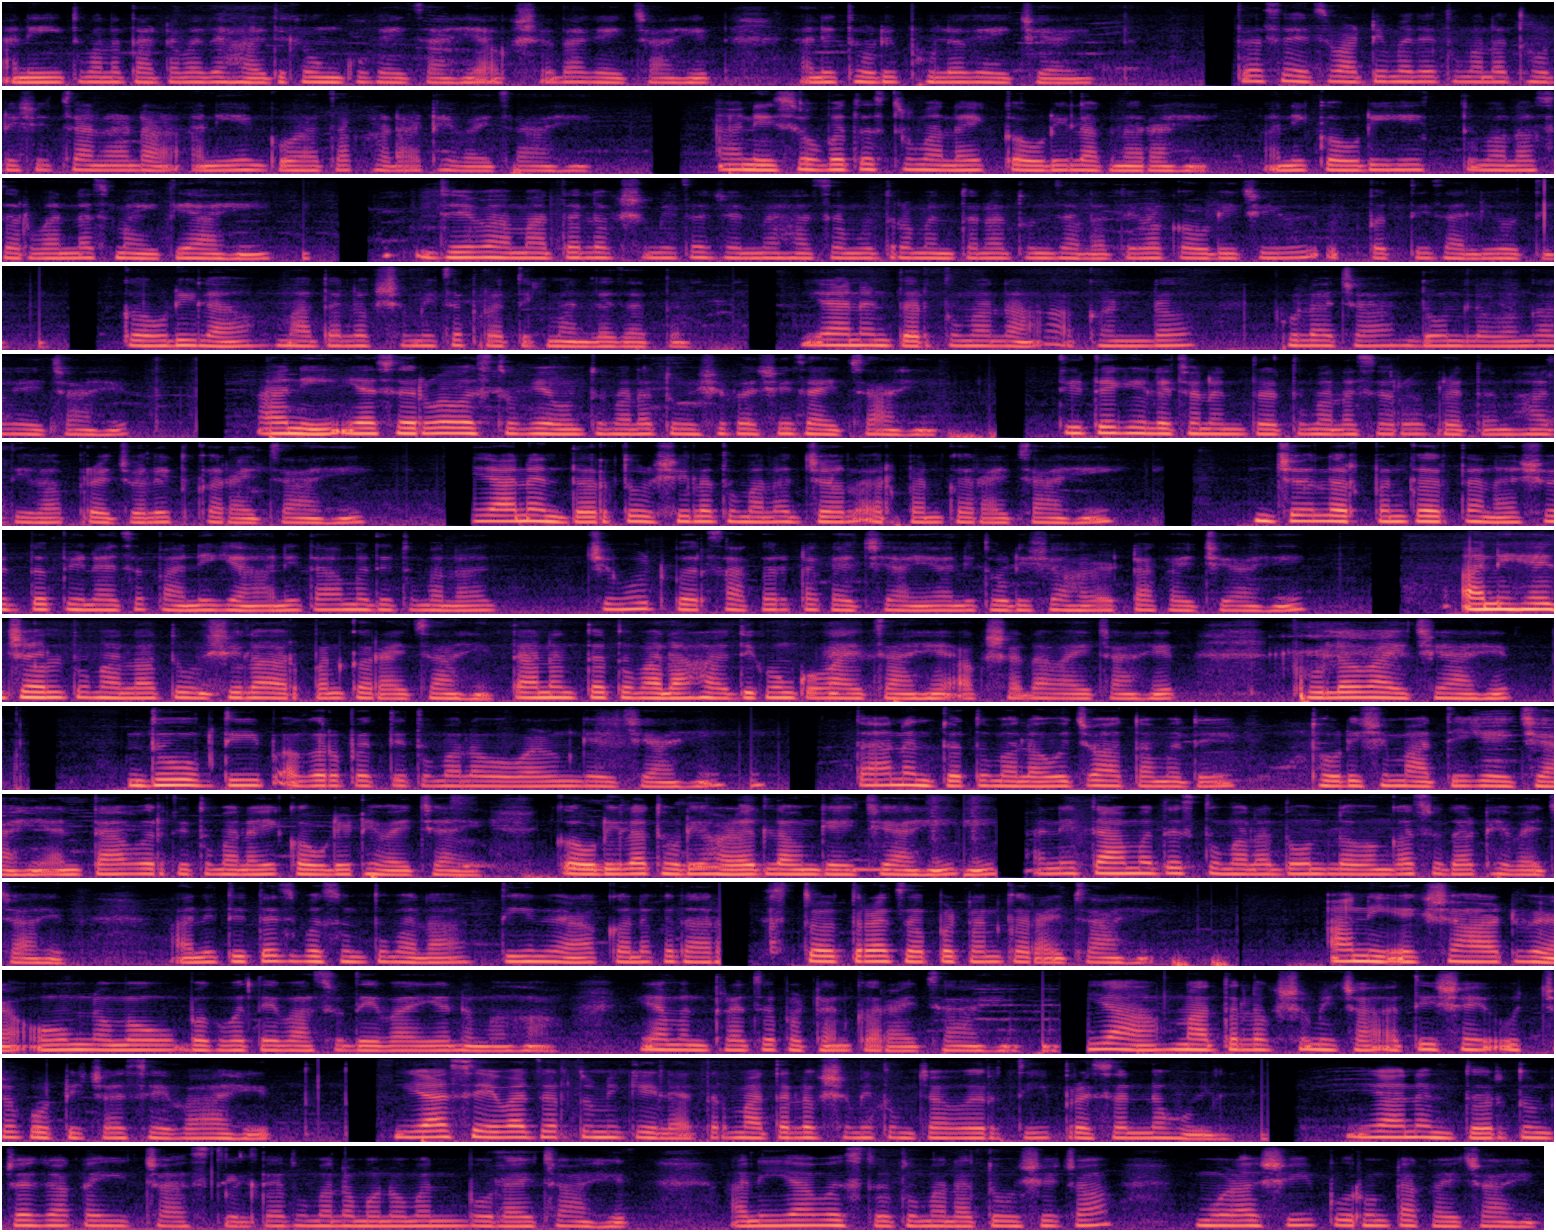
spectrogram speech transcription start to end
आणि तुम्हाला ताटामध्ये हळदी कुंकू घ्यायचं आहे अक्षदा घ्यायच्या आहेत आणि थोडी फुलं घ्यायची आहेत. तसेच वाटीमध्ये तुम्हाला थोडीशी चणा डाळ आणि एक गोळाचा खडा ठेवायचा आहे. आणि सोबतच तुम्हाला एक कवडी लागणार आहे. आणि कवडी ही तुम्हाला सर्वांनाच माहिती आहे. जेव्हा माता लक्ष्मीचा जन्म हा समुद्र मंथनातून झाला तेव्हा कवडीची उत्पत्ती झाली होती. कवडीला माता लक्ष्मीचं प्रतीक मानलं जातं. यानंतर तुम्हाला अखंड फुलाच्या दोन लवंगा घ्यायच्या आहेत आणि या सर्व वस्तू घेऊन तुम्हाला तुळशीपाशी जायचं आहे. तिथे गेल्याच्यानंतर तुम्हाला सर्वप्रथम हा दिवा प्रज्वलित करायचा आहे. यानंतर तुळशीला तुम्हाला जल अर्पण करायचं आहे. जल अर्पण करताना शुद्ध पिण्याचं पाणी घ्या आणि त्यामध्ये तुम्हाला चिमूटभर साखर टाकायची आहे आणि थोडीशी हळद टाकायची आहे. आणि हे जल तुम्हाला तुळशीला अर्पण करायचं आहे. त्यानंतर तुम्हाला हळदी कुंकू व्हायचं आहे अक्षदा व्हायच्या आहेत फुलं व्हायची आहेत. धूप दीप अगरबत्ती तुम्हाला ओवाळून घ्यायची आहे. त्यानंतर तुम्हाला उजव्या हातामध्ये थोडीशी माती घ्यायची आहे आणि त्यावरती तुम्हाला ही कवडी ठेवायची आहे. कवडीला थोडी हळद लावून घ्यायची आहे आणि त्यामध्येच तुम्हाला दोन लवंगासुद्धा ठेवायच्या आहेत. आणि तिथेच बसून तुम्हाला तीन वेळा कनकदार स्तोत्राचं पठण करायचं आहे. आणि एकशे आठ वेळा ओम नमो भगवते वासुदेवाय नमः या मंत्राचं पठण करायचं आहे. या माता लक्ष्मीच्या अतिशय उच्च कोटीच्या सेवा आहेत. या सेवा जर तुम्ही केल्या तर माता लक्ष्मी तुमच्यावरती प्रसन्न होईल. यानंतर तुमच्या ज्या काही इच्छा असतील त्या तुम्हाला मनोमन बोलायच्या आहेत आणि या वस्तू तुम्हाला तुळशीच्या मुळाशी पुरून टाकायच्या आहेत.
